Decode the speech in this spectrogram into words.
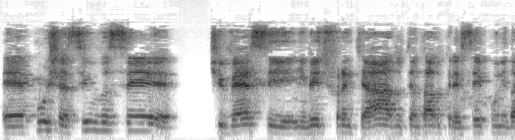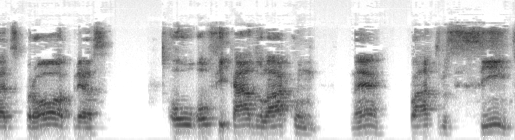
É, puxa, se você tivesse, em vez de franqueado, tentado crescer com unidades próprias, ou, ou ficado lá com né, quatro, cinco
